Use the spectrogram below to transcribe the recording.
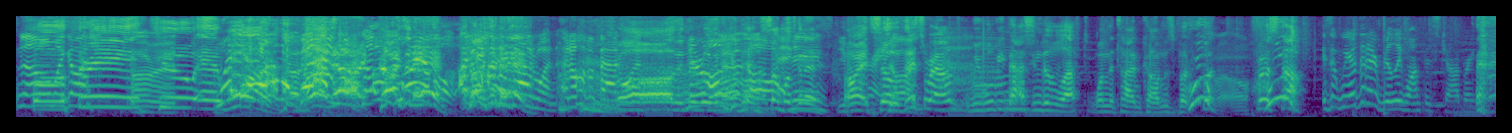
No, four, oh my gosh. three, All right. two, and Wait, one. I don't have a bad All right, so cards in hand. horrible. I don't have a bad one. I don't have a bad one. Oh, then you're They're really all gonna good. Oh, someone's gonna. All right, so Done. this round we will be passing to the left when the time comes. But fir- first up, Is it weird that I really want this job right now?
